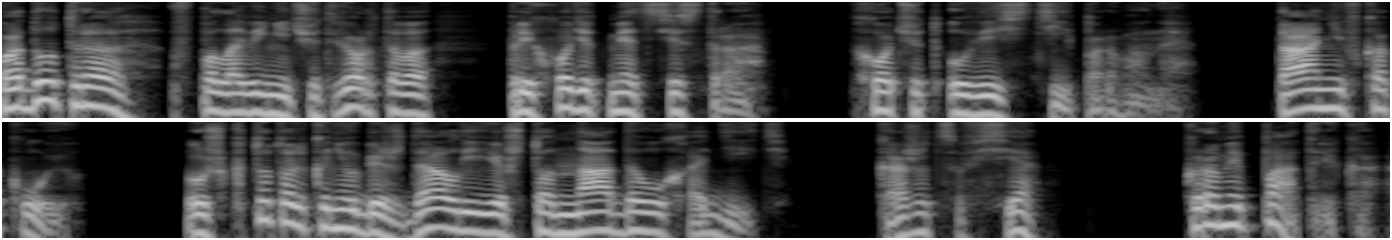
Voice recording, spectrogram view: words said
Под утро в половине четвертого приходит медсестра — Хочет увести Парване. Та ни в какую. Уж кто только не убеждал ее, что надо уходить. Кажется, все. Кроме Патрика.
